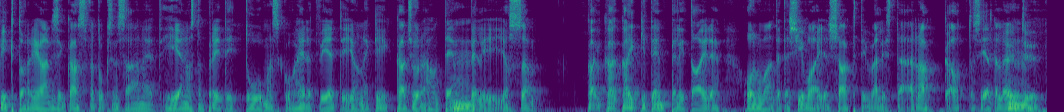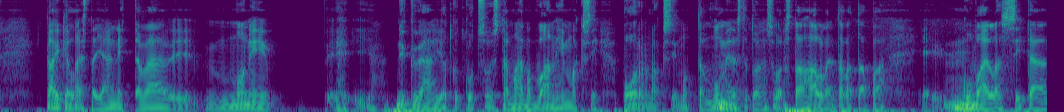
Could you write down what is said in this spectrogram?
viktoriaanisen kasvatuksen saaneet hienosta britit tuumas, kun heidät vietiin jonnekin Kajurahon temppeliin, mm. jossa ka- ka- kaikki temppelitaide on vaan tätä Shiva ja Shakti välistä rakkautta. Sieltä löytyy mm. kaikenlaista jännittävää. Moni nykyään jotkut kutsuu sitä maailman vanhimmaksi pornoksi, mutta mun mm. mielestä tuo on suorastaan halventava tapa mm. kuvailla sitä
